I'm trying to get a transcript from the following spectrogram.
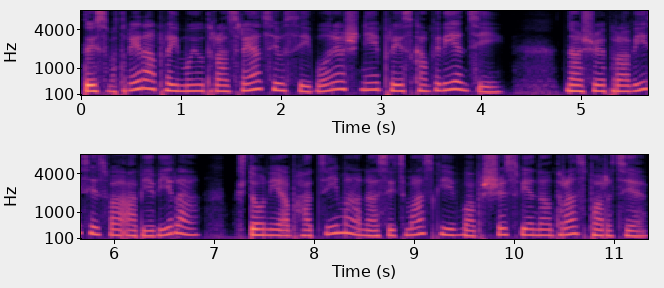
Ты смотрела прямую трансляцию сегодняшней пресс-конференции. Наше правительство объявило, что необходимо носить маски в общественном транспорте.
